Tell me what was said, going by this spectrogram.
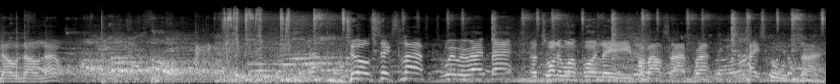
No, no, no. 206 left. We'll be right back. A 21 point lead from outside prep. High school side.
